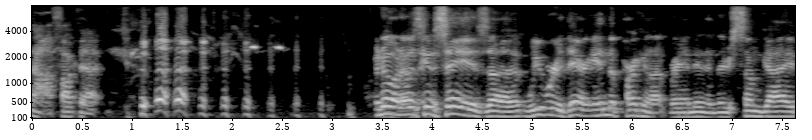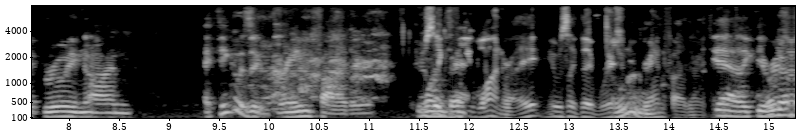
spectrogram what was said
nah, fuck that. But no, what I was going to say is uh, we were there in the parking lot, Brandon, and there's some guy brewing on, I think it was a Grainfather. It was like bag. V1, right? It was like the original Ooh. Grainfather, I think. Yeah, like the original,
